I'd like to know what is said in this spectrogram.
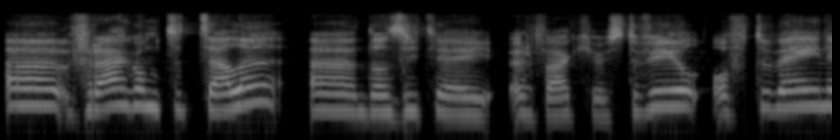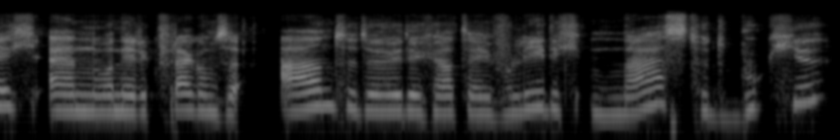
uh, vraag om te tellen, uh, dan ziet hij er vaak juist te veel of te weinig. En wanneer ik vraag om ze aan te duiden, gaat hij volledig naast het boekje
